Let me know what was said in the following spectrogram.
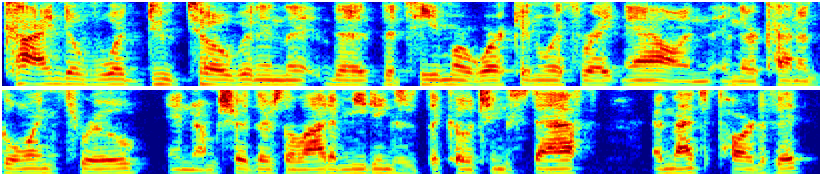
kind of what Duke Tobin and the, the, the team are working with right now, and, and they're kind of going through. And I'm sure there's a lot of meetings with the coaching staff, and that's part of it.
